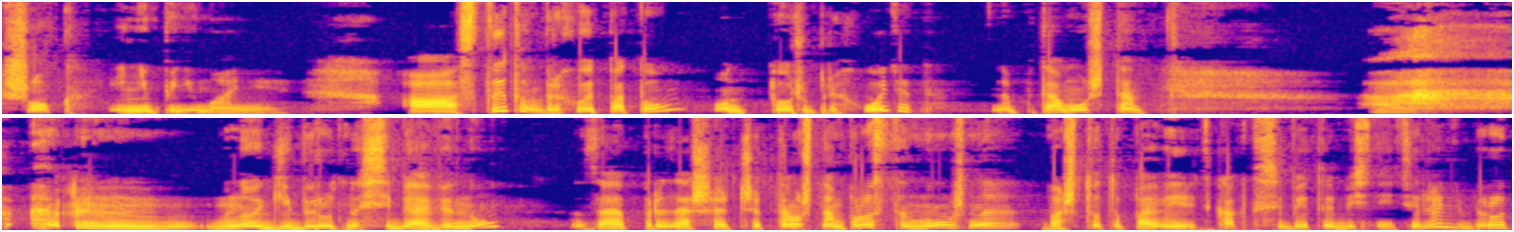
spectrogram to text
шок и непонимание. А стыд, он приходит потом, он тоже приходит, э, потому что а, многие берут на себя вину за произошедшее, потому что нам просто нужно во что-то поверить. Как ты себе это объяснить? И люди берут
